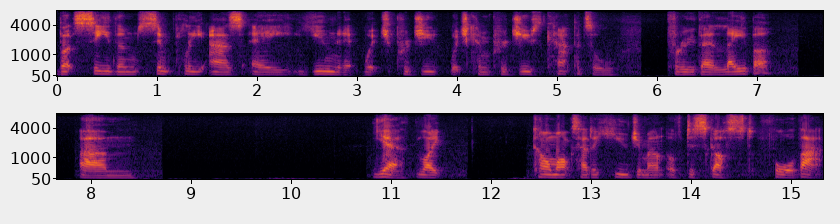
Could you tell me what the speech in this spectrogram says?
but see them simply as a unit which produce which can produce capital through their labor um yeah like Karl Marx had a huge amount of disgust for that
